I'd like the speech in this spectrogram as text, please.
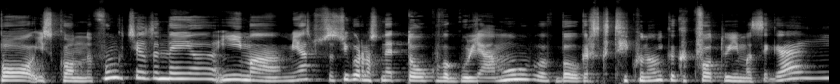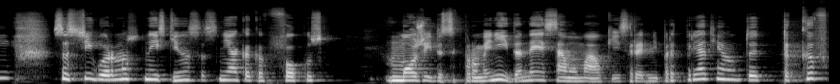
по-изконна функция за нея и има място със сигурност не толкова голямо в българската економика, каквото има сега и със сигурност наистина с някакъв фокус може и да се промени, да не е само малки и средни предприятия, но да е такъв,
